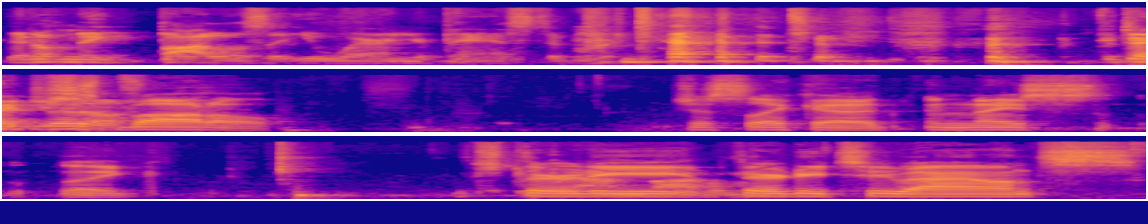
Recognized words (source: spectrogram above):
They don't make bottles that you wear in your pants to protect protect yourself. This bottle, just like a, a nice like 30 32 ounce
